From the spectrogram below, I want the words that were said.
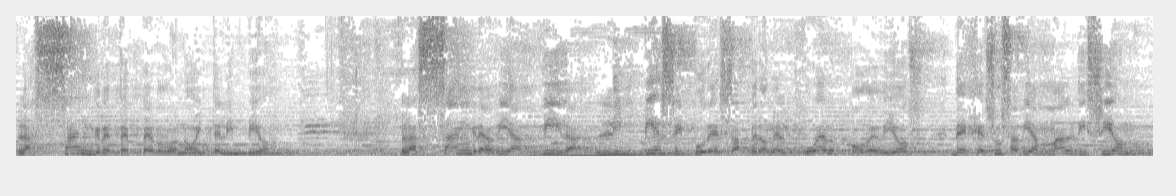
La sangre te perdonó y te limpió. La sangre había vida, limpieza y pureza, pero en el cuerpo de Dios, de Jesús, había maldición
